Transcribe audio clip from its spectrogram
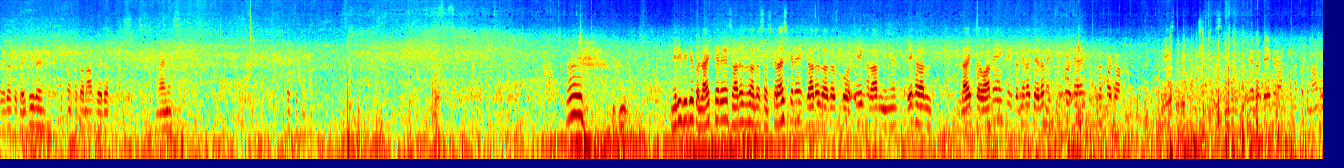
वेदर तो देख ही रहे कितना खतरनाक वेदर माइनस मेरी वीडियो को लाइक करें, ज़्यादा से ज़्यादा सब्सक्राइब करें, ज़्यादा से ज़्यादा उसको एक हज़ार मिलियन एक हज़ार लाइक करवा दें कि तो मेरा चैनल एक्टिव हो जाए मुजफ्फर का प्लीज़ देख रहे हैं, हम कितना खतरनाक है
